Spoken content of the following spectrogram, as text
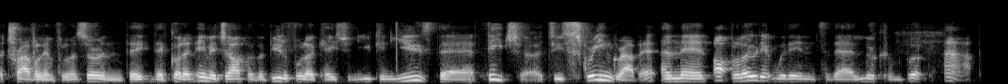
a travel influencer, and they, they've got an image up of a beautiful location. You can use their feature to screen grab it and then upload it within to their Look and Book app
